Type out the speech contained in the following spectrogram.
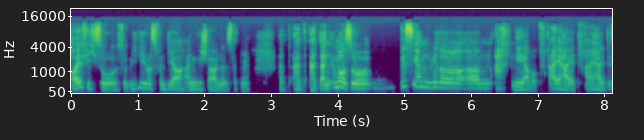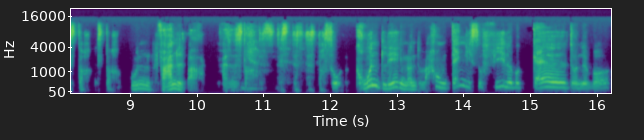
häufig so, so Videos von dir auch angeschaut und es hat mir, hat, hat, hat dann immer so ein bisschen wieder, ähm, ach nee, aber Freiheit, Freiheit ist doch, ist doch unverhandelbar. Also das ist, doch, das, das, das, das ist doch so grundlegend. Und warum denke ich so viel über Geld und über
